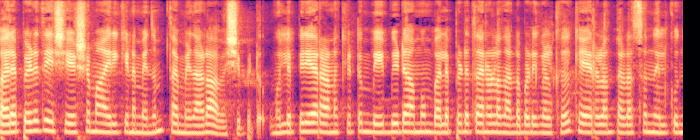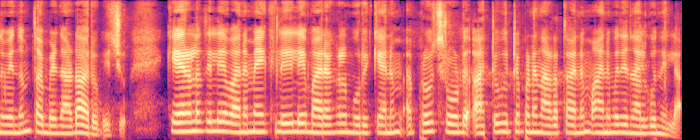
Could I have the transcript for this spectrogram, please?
ബലപ്പെടുത്തിയ ശേഷമായിരിക്കണമെന്നും തമിഴ്നാട് ആവശ്യപ്പെട്ടു. മുല്ലപ്പെരിയാർ അണക്കെട്ടും ബേബി ഡാമും ബലപ്പെടുത്താനുള്ള നടപടികൾക്ക് കേരളം തടസ്സം നിൽക്കുന്നുവെന്നും തമിഴ്നാട് ആരോപിച്ചു. കേരളത്തിലെ വനമേഖലയിലെ മരങ്ങൾ മുറിക്കാനും അപ്രോച്ച് റോഡ് അറ്റകുറ്റപ്പണി നടത്താനും അനുമതി നൽകുന്നില്ല.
